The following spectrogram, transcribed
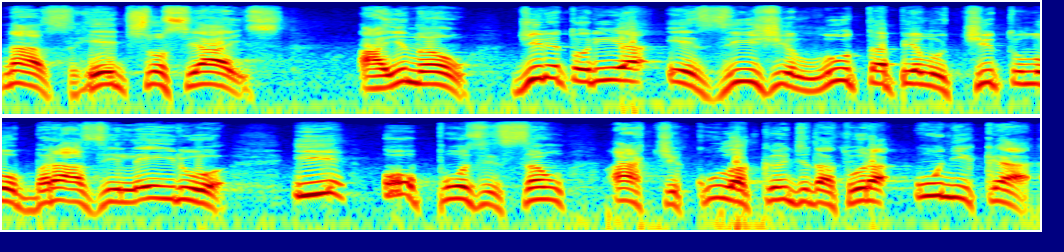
nas redes sociais. Aí não. Diretoria exige luta pelo título brasileiro e oposição articula candidatura única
